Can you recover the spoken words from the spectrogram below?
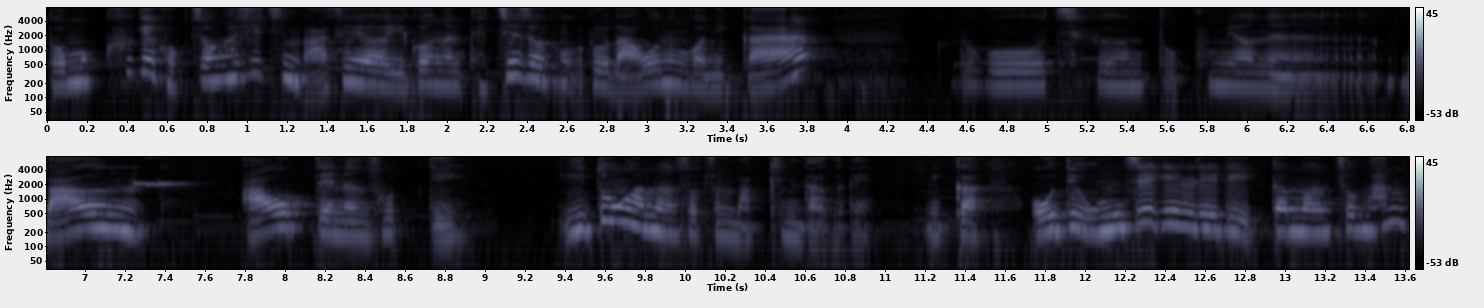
너무 크게 걱정하시진 마세요. 이거는 대체적으로 나오는 거니까. 그리고 지금 또 보면은 49되는 소띠 이동하면서 좀 막힌다 그래. 그러니까 어디 움직일 일이 있다면 좀 한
